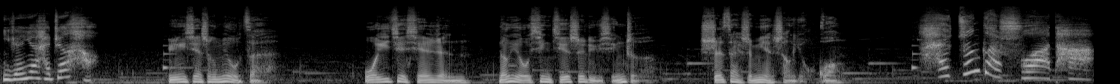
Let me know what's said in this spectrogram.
你人缘还真好。云先生谬赞，我一介闲人能有幸结识旅行者，实在是面上有光。还真敢说啊！他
